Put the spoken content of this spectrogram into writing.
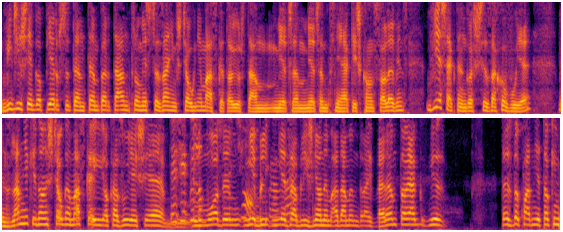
Widzisz jego pierwszy ten temper tantrum jeszcze zanim ściągnie maskę, to już tam mieczem, mieczem tnie jakieś konsole, więc wiesz jak ten gość się zachowuje. Więc dla mnie, kiedy on ściąga maskę i okazuje się młodym, ciąg, niebli- prawda? niezabliźnionym Adamem Driverem, to jak to jest dokładnie to, kim,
